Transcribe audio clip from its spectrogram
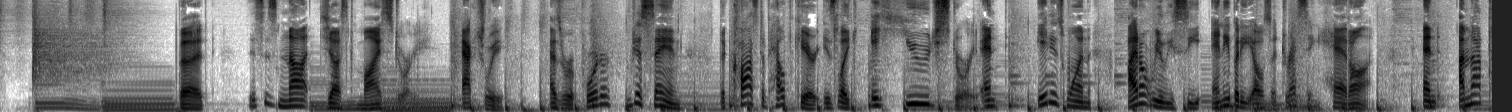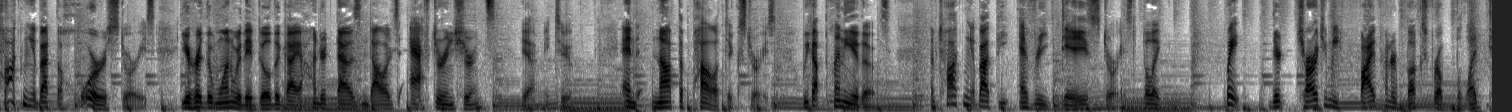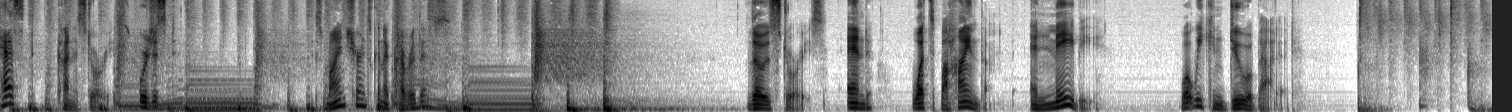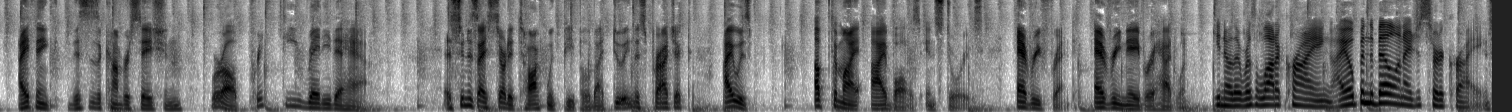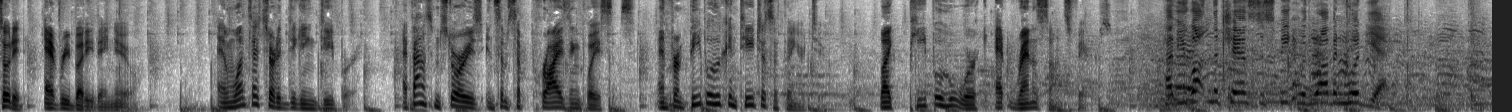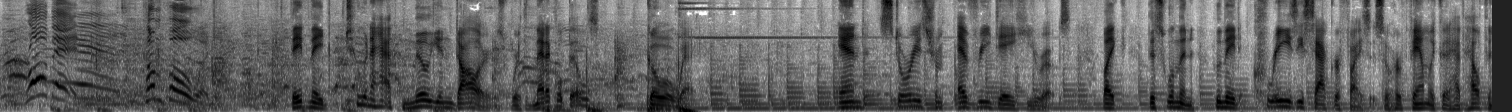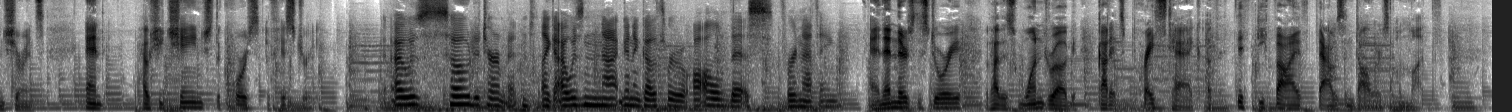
But this is not just my story. Actually, as a reporter, I'm just saying the cost of healthcare is like a huge story, and it is one I don't really see anybody else addressing head on. And I'm not talking about the horror stories. You heard the one where they bill the guy $100,000 after insurance? Yeah, me too. And not the politics stories. We got plenty of those. I'm talking about the everyday stories. The like, wait, they're charging me 500 bucks for a blood test kind of stories. Or just, is my insurance going to cover this? Those stories. And what's behind them. And maybe what we can do about it. I think this is a conversation we're all pretty ready to have. As soon as I started talking with people about doing this project, I was up to my eyeballs in stories. Every friend, every neighbor had one. You know, there was a lot of crying. I opened the bill and I just started crying. And so did everybody they knew. And once I started digging deeper, I found some stories in some surprising places, and from people who can teach us a thing or two, like people who work at Renaissance fairs. Have you gotten the chance to speak with Robin Hood yet? Robin! Come forward. They've made $2.5 million worth of medical bills go away. And stories from everyday heroes, like this woman who made crazy sacrifices so her family could have health insurance, and how she changed the course of history. I was so determined. Like, I was not going to go through all of this for nothing. And then there's the story of how this one drug got its price tag of $55,000 a month.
